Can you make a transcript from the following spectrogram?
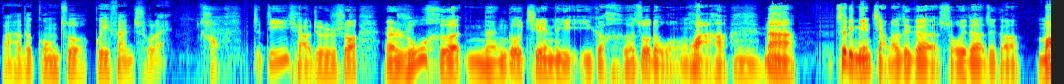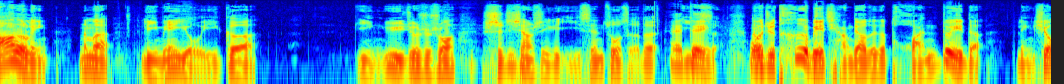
把他的工作规范出来。好，这第一条就是说，呃，如何能够建立一个合作的文化哈？嗯那这里面讲到这个所谓的这个 modeling，那么里面有一个隐喻，就是说实际上是一个以身作则的哎对意思。那么就特别强调这个团队的领袖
